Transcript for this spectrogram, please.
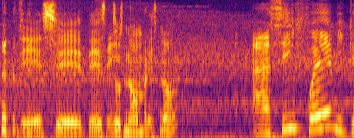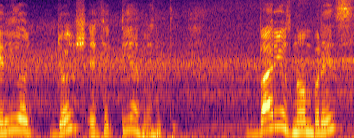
de, ese, de estos nombres, ¿no? Así fue, mi querido Josh, efectivamente. Varios nombres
